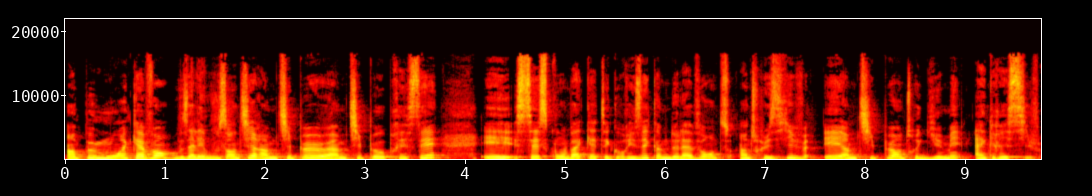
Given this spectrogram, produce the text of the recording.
un peu moins qu'avant. Vous allez vous sentir un petit peu, un petit peu oppressé. Et c'est ce qu'on va catégoriser comme de la vente intrusive et un petit peu entre guillemets agressive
